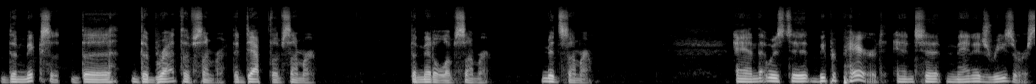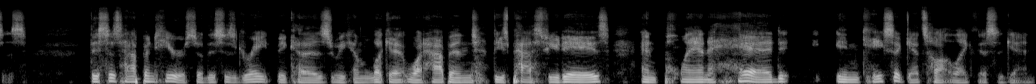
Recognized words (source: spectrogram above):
the mix, the the breadth of summer, the depth of summer, the middle of summer, midsummer. And that was to be prepared and to manage resources this has happened here. So this is great because we can look at what happened these past few days and plan ahead in case it gets hot like this again.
